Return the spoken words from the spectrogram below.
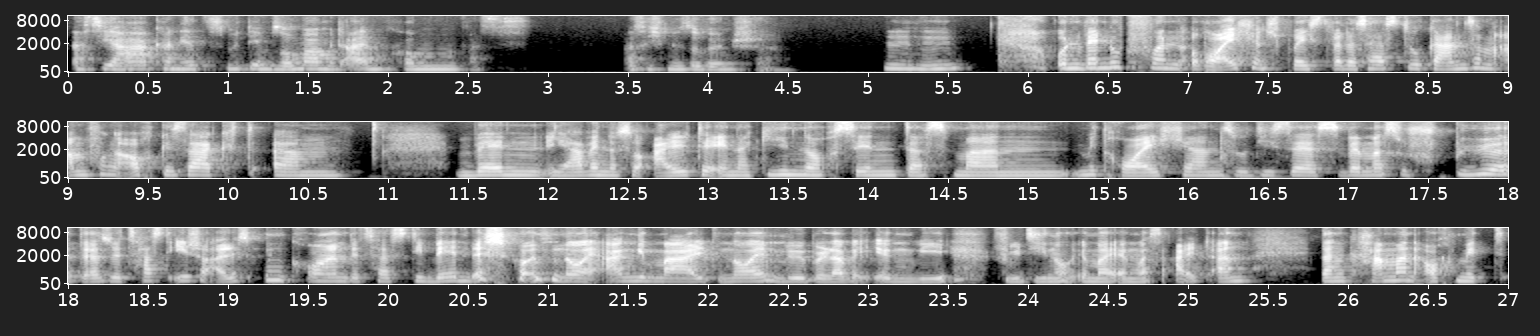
das Jahr kann jetzt mit dem Sommer mit allem kommen, was, was ich mir so wünsche. Mhm. Und wenn du von Räuchern sprichst, weil das hast du ganz am Anfang auch gesagt, ähm, wenn, ja, wenn da so alte Energien noch sind, dass man mit Räuchern so dieses, wenn man so spürt, also jetzt hast eh schon alles umgeräumt, jetzt hast die Wände schon neu angemalt, neue Möbel, aber irgendwie fühlt sich noch immer irgendwas alt an, dann kann man auch mit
